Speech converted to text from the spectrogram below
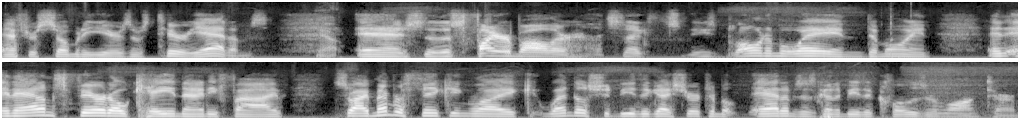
after so many years. It was Terry Adams. Yeah. And so this fireballer, it's like he's blowing him away in Des Moines. And and Adams fared okay in '95. So I remember thinking like Wendell should be the guy short term, but Adams is going to be the closer long term.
